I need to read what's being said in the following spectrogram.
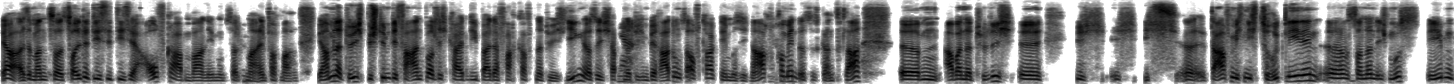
Ja, also man soll, sollte diese, diese Aufgabenwahrnehmung sollte man mhm. einfach machen. Wir haben natürlich bestimmte Verantwortlichkeiten, die bei der Fachkraft natürlich liegen. Also ich habe ja. natürlich einen Beratungsauftrag, den muss ich nachkommen, das ist ganz klar. Ähm, aber natürlich äh, ich, ich, ich äh, darf mich nicht zurücklehnen, äh, sondern ich muss eben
